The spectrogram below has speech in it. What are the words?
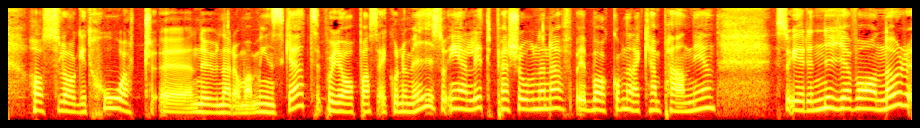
har slagit hårt eh, nu när de har minskat på Japans ekonomi. Så enligt personerna eh, bakom den här kampanjen så är det nya vanor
